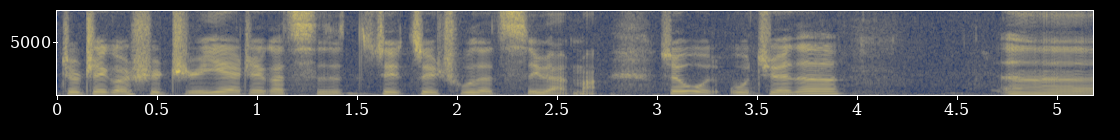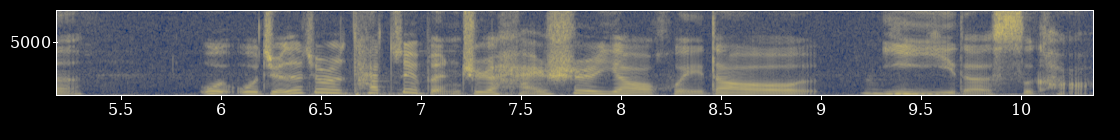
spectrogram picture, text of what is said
就这个是职业这个词最最初的词源嘛。所以，我我觉得，嗯，我我觉得就是它最本质还是要回到意义的思考。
